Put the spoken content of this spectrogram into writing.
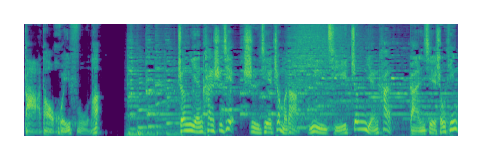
打道回府了。睁眼看世界，世界这么大，一起睁眼看。感谢收听。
